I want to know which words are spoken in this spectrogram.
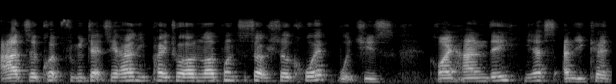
adds equip from your deck to your hand. You pay 12 life points to search to equip, which is quite handy, yes, and you can,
